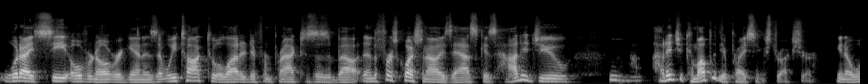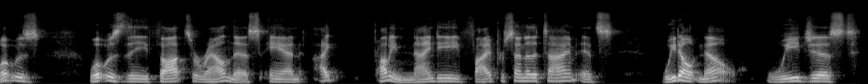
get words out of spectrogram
what I see over and over again is that we talk to a lot of different practices about, and the first question I always ask is, how did you Mm-hmm. How did you come up with your pricing structure? You know, what mm-hmm. was what was the thoughts around this? And I probably 95% of the time it's we don't know. We just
